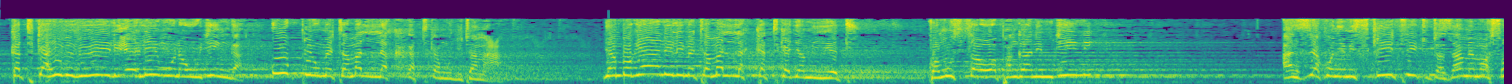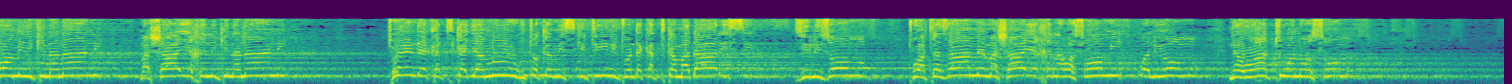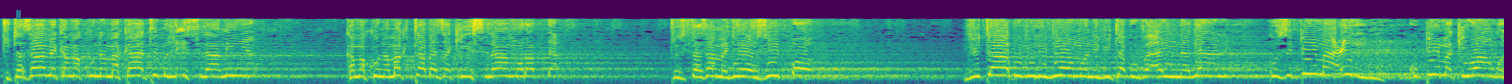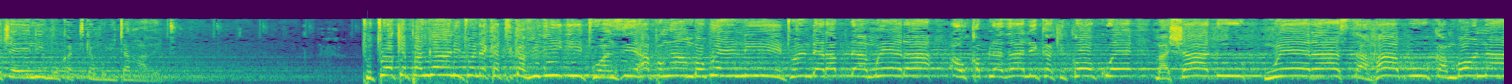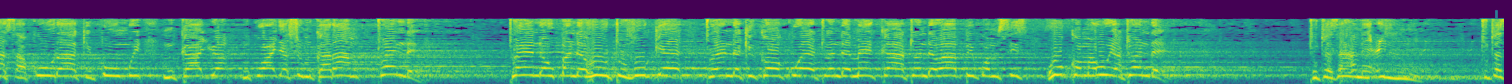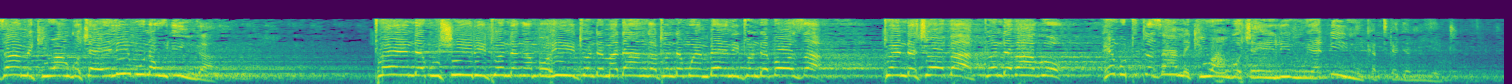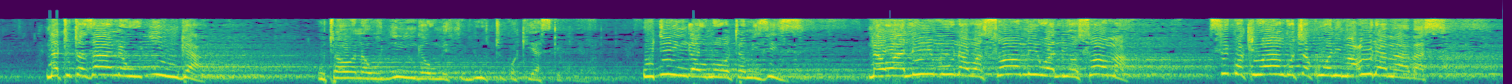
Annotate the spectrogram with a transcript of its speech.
katika hivi viwili elimu na ujinga? Upi umetamallak katika mujtamaa? Jambo gani limetamallak katika jamii yetu? Kwa mustawa wa Pangani mjini anzia kwenye misikiti tutazame masomi ni kina nani mashaikh ni kina nani. Twende katika jamii kutoka misikitini twende katika madarisi zilizomo tuwatazame mashaikh na wasomi waliomo na watu wanaosoma. Tutazame kama kuna makatibu islamia kama kuna maktaba za Kiislamu labda. Tuzitazame je zipo? Vitabu vilivyomo ni vitabu vya aina gani? Kuzipima ilmu kupima kiwango cha elimu katika mujitamaa wetu tutoke pangani twende katika vijiji tuanzie hapo ng'ambo bweni twende labda mwera au kabla dhalika kikokwe mashadu mwera stahabu kambona sakura kipumbwi mkajwa mkwaja si mkaramu. Twende twende upande huu tuvuke twende kikokwe twende meka twende wapi kwa msisi? Huko mauya twende. Tutazame ilmu tutazame kiwango cha elimu na ujinga twende Bushiri twende ng'ambo hii twende Madanga twende Mwembeni twende Boza twende Choba twende Bago. Hebu tutazame kiwango cha elimu ya dini katika jamii yetu. Na tutazame ujinga. Utaona ujinga umethubutu kwa kiasi kikubwa. Ujinga umeota mizizi. Na walimu na wasomi waliosoma si kwa kiwango cha kuwa ni maulama basi.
